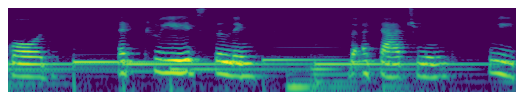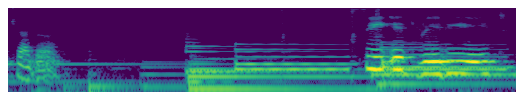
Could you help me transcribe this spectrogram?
cord that creates the link, the attachment to each other. See it radiate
